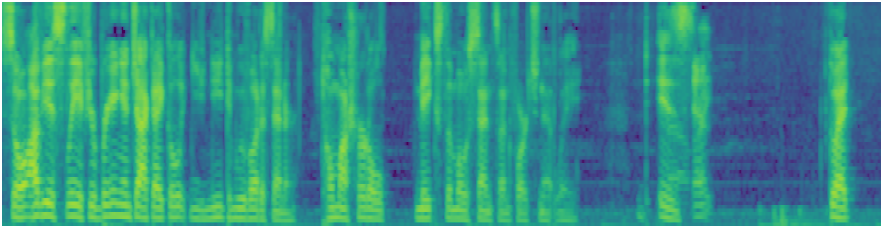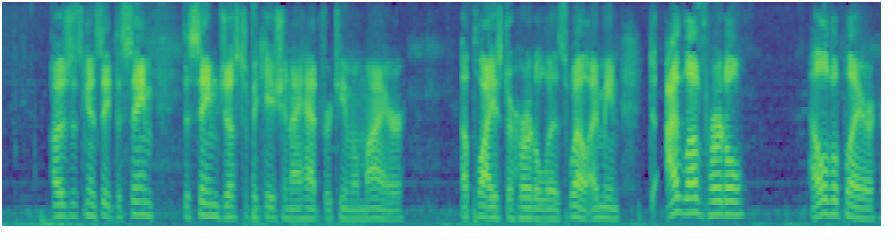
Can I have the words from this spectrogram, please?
So obviously, if you're bringing in Jack Eichel, you need to move out of center. Tomas Hertl makes the most sense, unfortunately. Is and, go ahead. I was just going to say the same the same justification I had for Timo Meier applies to Hertl as well. I mean, I love Hertl, hell of a player,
